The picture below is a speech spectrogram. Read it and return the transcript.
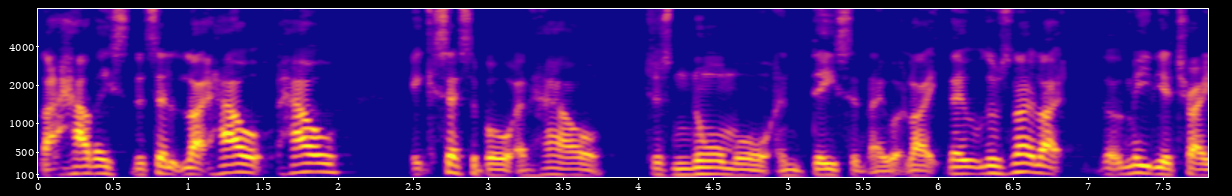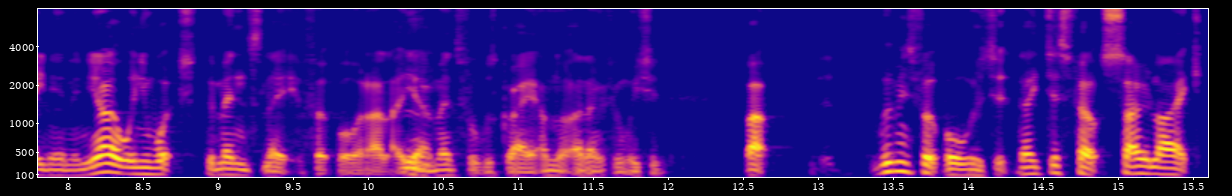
Like how they, they said, like how how accessible and how just normal and decent they were. Like there, there was no like the media training, and you know when you watch the men's league football, and I like, yeah, men's football's great. I'm not. I don't think we should, but the women's football was. Just, they just felt so like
